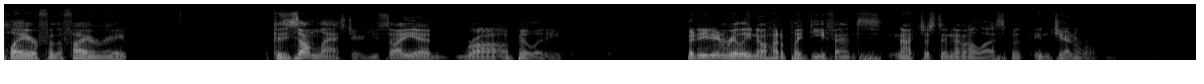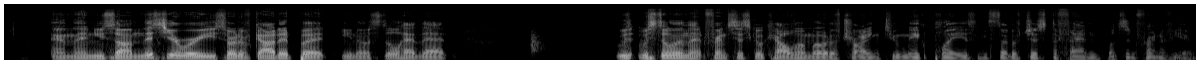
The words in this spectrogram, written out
player for the Fire, right? Because you saw him last year. You saw he had raw ability but he didn't really know how to play defense, not just in MLS, but in general. And then you saw him this year where he sort of got it, but you know, still had that was was still in that Francisco Calvo mode of trying to make plays instead of just defend what's in front of you.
